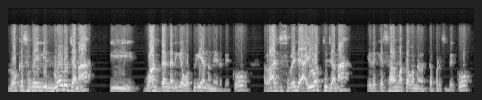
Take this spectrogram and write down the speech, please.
ಲೋಕಸಭೆಯಲ್ಲಿ ನೂರು ಜನ ಈ ವಾಗ್ದಂಡನೆಗೆ ಒಪ್ಪಿಗೆಯನ್ನು ನೀಡಬೇಕು. ರಾಜ್ಯಸಭೆಯಲ್ಲಿ ಐವತ್ತು ಜನ ಇದಕ್ಕೆ ಸಹಮತವನ್ನು ವ್ಯಕ್ತಪಡಿಸಬೇಕು.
